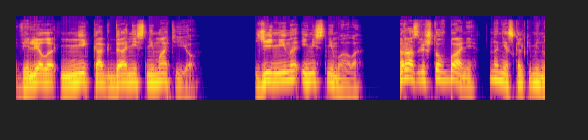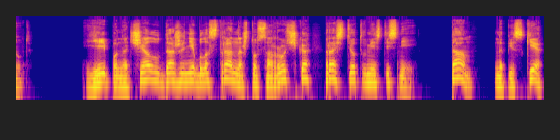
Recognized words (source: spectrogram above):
велела никогда не снимать ее. Енина и не снимала, разве что в бане на несколько минут. Ей поначалу даже не было странно, что сорочка растет вместе с ней. Там, на песке,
